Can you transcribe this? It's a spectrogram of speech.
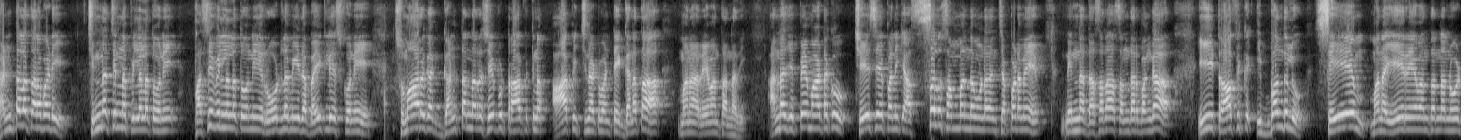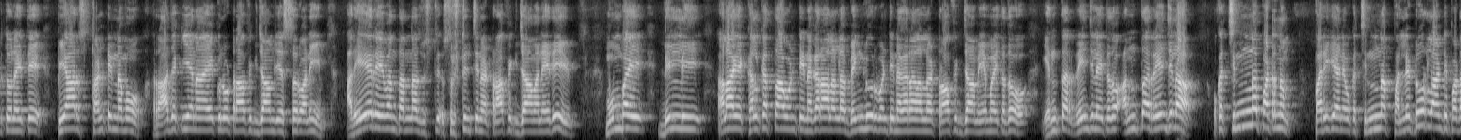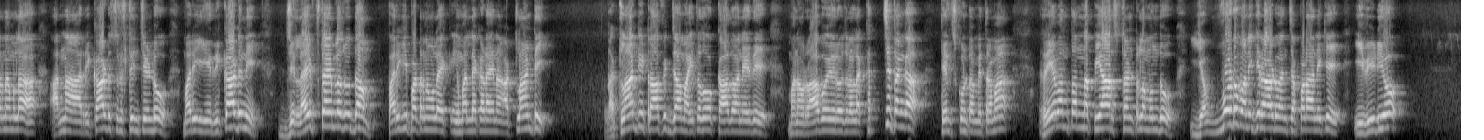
గంటల తరబడి చిన్న చిన్న పిల్లలతోని పసివిల్లలతోని రోడ్ల మీద బైక్లు వేసుకొని సుమారుగా గంటన్నర సేపు ట్రాఫిక్ను ఆపిచ్చినటువంటి ఘనత మన రేవంత్ అన్నది. అన్న చెప్పే మాటకు చేసే పనికి అస్సలు సంబంధం ఉండదని చెప్పడమే నిన్న దసరా సందర్భంగా ఈ ట్రాఫిక్ ఇబ్బందులు సేమ్ మన ఏ రేవంత్ అన్న నోటితోనైతే పిఆర్ స్టంట్ ఇన్నమో రాజకీయ నాయకులు ట్రాఫిక్ జామ్ చేస్తారు అని అదే రేవంత్ అన్న సృష్టి సృష్టించిన ట్రాఫిక్ జామ్ అనేది ముంబై ఢిల్లీ అలాగే కల్కత్తా వంటి నగరాలలో బెంగళూరు వంటి నగరాలలో ట్రాఫిక్ జామ్ ఏమవుతుందో ఎంత రేంజ్లో అవుతుందో అంత రేంజ్లో ఒక చిన్న పట్టణం పరిగి అనే ఒక చిన్న పల్లెటూరు లాంటి పట్టణంలో అన్న ఆ రికార్డు సృష్టించిండు. మరి ఈ రికార్డుని జి లైఫ్ టైంలో చూద్దాం. పరిగి పట్టణంలో మళ్ళీ ఎక్కడైనా అట్లాంటి అట్లాంటి ట్రాఫిక్ జామ్ అవుతుందో కాదో అనేది మనం రాబోయే రోజులలో ఖచ్చితంగా తెలుసుకుంటాం మిత్రమా. రేవంత్ అన్న పిఆర్ స్టంటుల ముందు ఎవ్వడు పనికిరాడు అని చెప్పడానికి ఈ వీడియో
